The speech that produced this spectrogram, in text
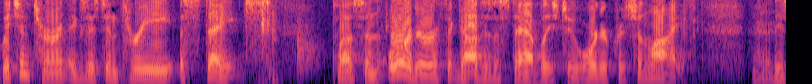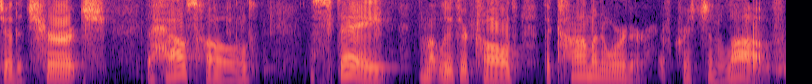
which in turn exist in three estates, plus an order that God has established to order Christian life. Uh, these are the church, the household, the state, and what Luther called the common order of Christian love.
